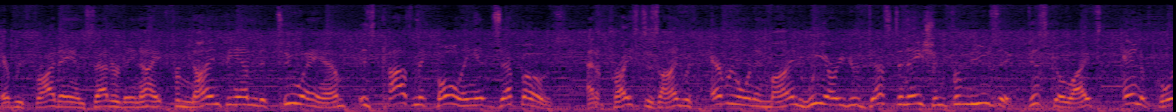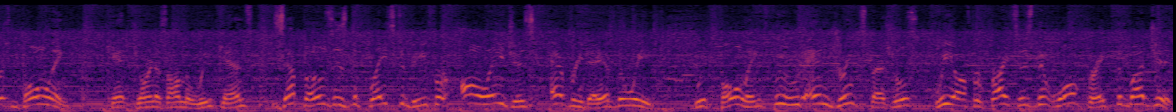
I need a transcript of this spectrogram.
Every Friday and Saturday night from 9 p.m. to 2 a.m. is Cosmic Bowling at Zeppoz. At a price designed with everyone in mind, we are your destination for music, disco lights, and of course, bowling. Can't join us on the weekends? Zeppo's is the place to be for all ages every day of the week. With bowling, food, and drink specials, we offer prices that won't break the budget.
